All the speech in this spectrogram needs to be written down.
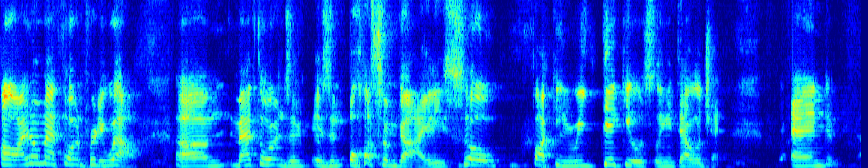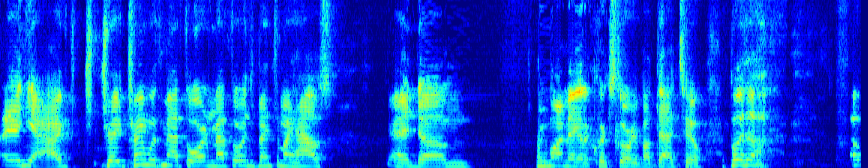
Oh, I know Matt Thornton pretty well. Um, Matt Thornton is an awesome guy, and he's so fucking ridiculously intelligent. And and yeah, I've tra- trained with Matt Thornton. Matt Thornton's been to my house, and um, remind me, I got a quick story about that too. But uh, uh,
